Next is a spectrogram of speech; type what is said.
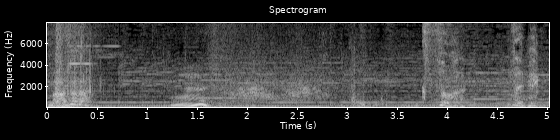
まだだ。くそ影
